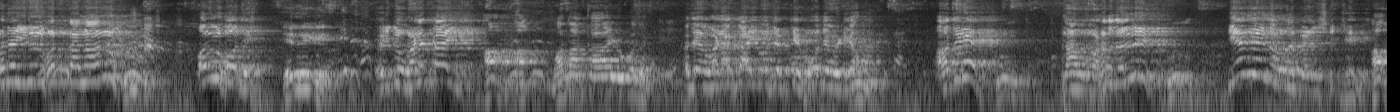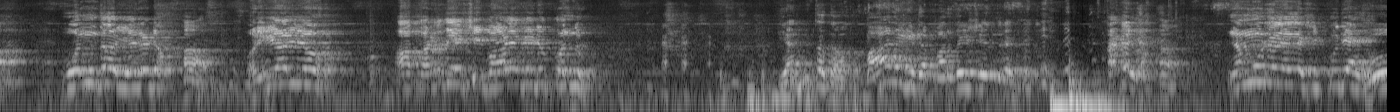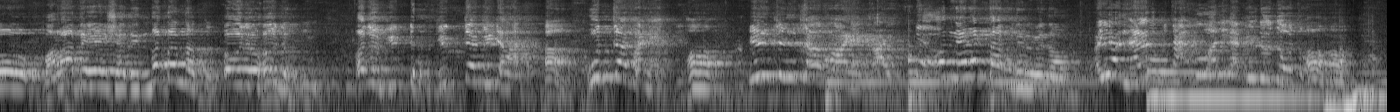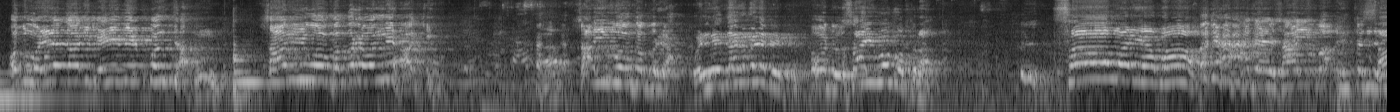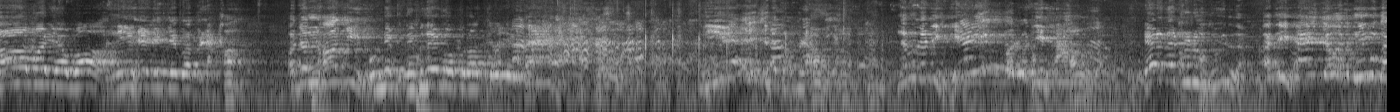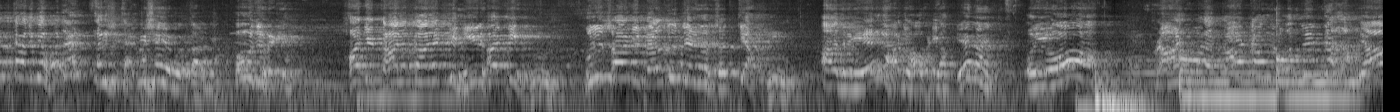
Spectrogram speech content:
ಅದೇ ಇಲ್ಲಿ ಹೊತ್ತ ನಾನು. ಅಲ್ಲಿ ಹೋದೆ. ಎಲ್ಲಿಗೆ? ಇದು ಒಣಕಾಯಿ. ವನ ಕಾಯುವುದಕ್ಕೆ ಅದೇ ಒಣ ಕಾಯುವುದಕ್ಕೆ ಹೋದೆ ಒಡೆಯ ಆದರೆ ನಾವು ಒಣದಲ್ಲಿ ಏನೇನೆಲ್ಲ ಬೆಳೆಸಿದ್ದೇವೆ. ಒಂದ ಎರಡು. ಅಯ್ಯಯ್ಯೋ ಆ ಪರದೇಶಿ ಬಾಳೆ ಗಿಡಕ್ಕೊಂದು ಎಂತದ? ಬಾಳೆಗಿಡ ಪರದೇಶಿ ಅಂದ್ರೆ? ಹಾಗಲ್ಲ. ನಮ್ಮೂರಲ್ಲೆಲ್ಲ ಸಿಕ್ಕುದೇ ಅದು. ಓ ಪರದೇಶದಿಂದ ತಂದದ್ದು ಹೌದು ಹೌದು. ಅದು ಗಿಡ್ಡ ಗಿಡ್ಡ ಗಿಡ. ಹಾ. ಉದ್ದ ಮನೆ. ಹಾ. ಇಂತಿಂತ ನೆಲಕ್ಕೆ ನೆಲಕ್ಕಾಗುದಿಲ್ವೇನೋ ಅಯ್ಯೋ ನೆಲಕ್ಕೆ ತಾಗುವಲ್ಲ ಬಿಡುವುದು ಅದು ಹಾ ಹಾ. ಅದು ಒಳ್ಳೆಯದಾಗಿ ಬೆಳಿಬೇಕು ಅಂತ. ಸಾಯುವ ಗೊಬ್ಬರವನ್ನೇ ಹಾಕಿ. ಸಾಯುವ ಗೊಬ್ಬರ. ಒಳ್ಳೆಯದಾಗಿ ಬೆಳೆಬೇಕು. ಹೌದು. ಸಾಯುವ ಗೊಬ್ಬರ. ಸಾವಯವ ಅದೇ ಅದೇ ಸಾಯುವ ಅಂತಂದ್ರೆ ಸಾವಯವ ನೀವು ಹೇಳಿದ್ದೆ ಗೊಬ್ಬರ ಹಾ. ಅದನ್ನು ಹಾಕಿ ಪುಣ್ಯಕ್ಕೆ ನಿಮ್ಮದೇ ಗೊಬ್ಬರ ಅಂತ ಹೇಳಿ ನೀವೇ ಹೇಳಿದ್ದೆ ಗೊಬ್ಬರ ನಮಗದು ಹೇಳಿ ಬರುವುದಿಲ್ಲ ಹೇಳದೆ ಬಿಡುವುದು ಇಲ್ಲ ಅದು ಹೇಳಿದೆ ಹೋದ್ರೆ ನಿಮ್ಗೆ ಗೊತ್ತಾಗದೆ ಹೋದ್ರೆ ನಮ್ಗೆ ವಿಷಯ ಗೊತ್ತಾಗಬೇಕು ಹೌದು ಹೇಳಿ ಹಾಗೆ ಕಾಲ ಕಾಲಕ್ಕೆ ನೀರು ಹಾಕಿ ಹುಲುಸಾಗಿ ಬೆಳೆದುದ್ದೇನೋ ಸತ್ಯ ಆದ್ರೆ ಏನ್ ಮಾಡುವ ಹೊಡೆಯ ಏನಾಯ್ತು ಅಯ್ಯೋ ಪ್ರಾಣಿಗಳ ಕಾಟ ಒಂದು ಒಂದಿದ್ದಲ್ಲ ಯಾವ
